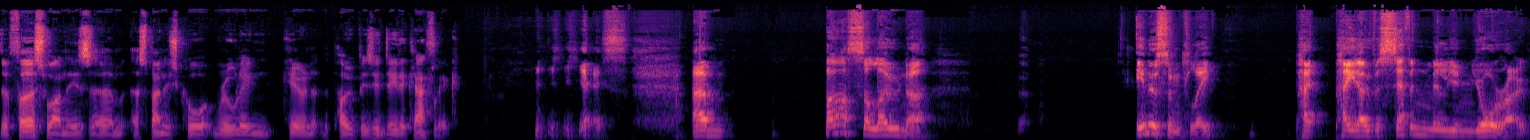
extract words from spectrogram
the first one is um, a Spanish court ruling, Kieran, that the Pope is indeed a Catholic. yes. Um, Barcelona innocently pa- paid over 7 million euro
